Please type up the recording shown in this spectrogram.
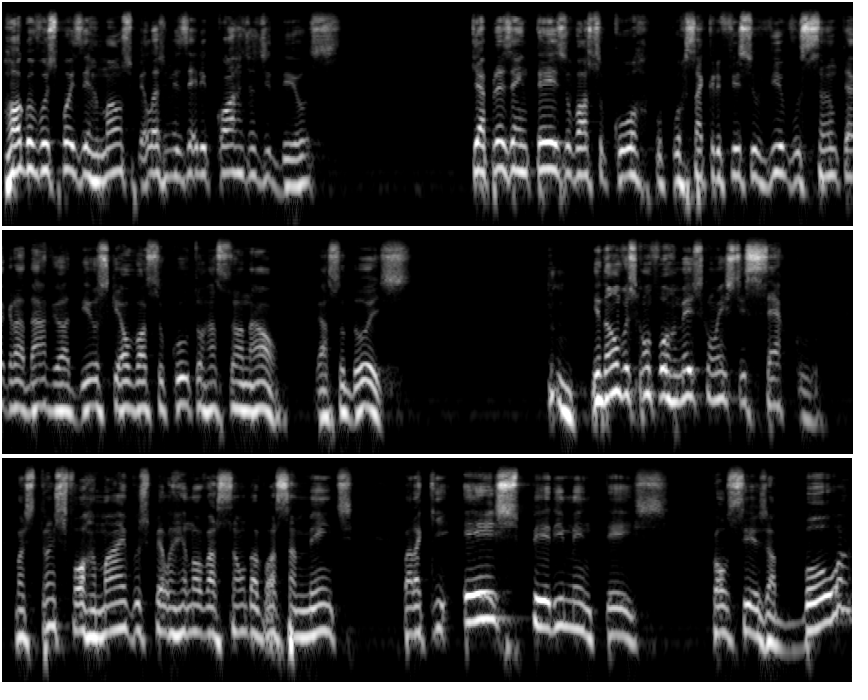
Rogo-vos, pois, irmãos, pelas misericórdias de Deus, que apresenteis o vosso corpo por sacrifício vivo, santo e agradável a Deus, que é o vosso culto racional. Verso 2. E não vos conformeis com este século, mas transformai-vos pela renovação da vossa mente, para que experimenteis qual seja a boa,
